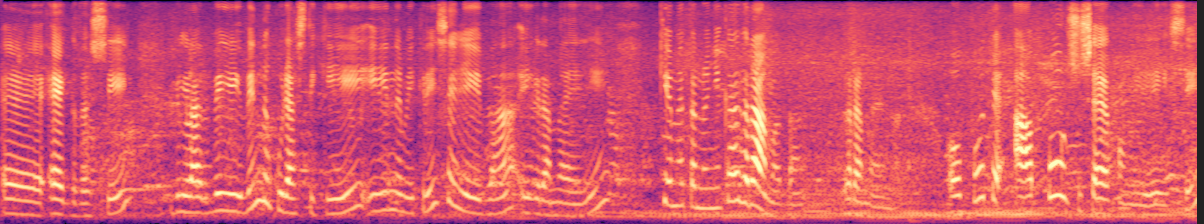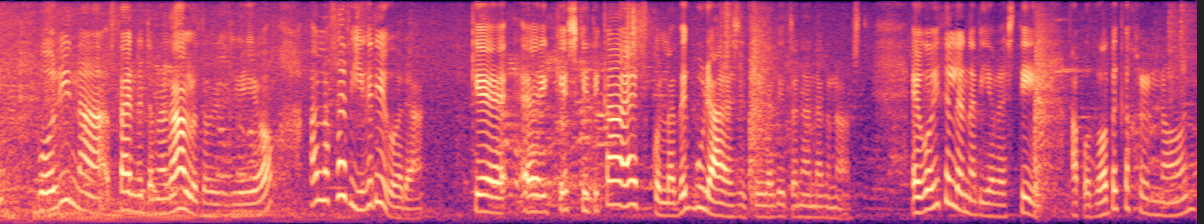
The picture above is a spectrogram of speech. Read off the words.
ε, έκδοση, δηλαδή δεν είναι κουραστική, είναι μικρή σελίδα η γραμμένη και με κανονικά γράμματα γραμμένα. Οπότε από όσους έχω μιλήσει μπορεί να φαίνεται μεγάλο το βιβλίο, αλλά φεύγει γρήγορα και, ε, και σχετικά εύκολα, δεν κουράζεται δηλαδή τον αναγνώστη. Εγώ ήθελα να διαβαστεί από 12 χρονών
